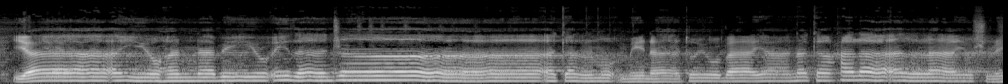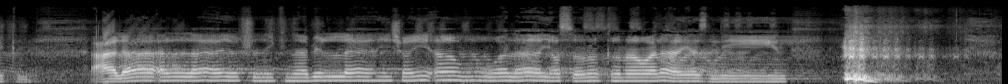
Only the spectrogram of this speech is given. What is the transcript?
يا أيها النبي إذا جاءك المؤمنات يبايعنك على ألا يشركن على ألا يشركن بالله شيئا ولا يسرقن ولا يزنين.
